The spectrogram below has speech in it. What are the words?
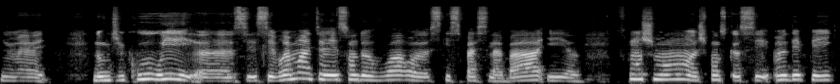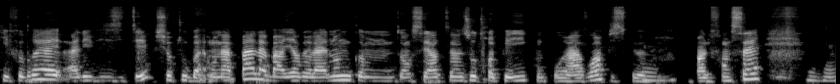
Oui. Donc du coup, oui, euh, c'est vraiment intéressant de voir euh, ce qui se passe là-bas. Et euh, franchement, je pense que c'est un des pays qu'il faudrait aller visiter. Surtout, bah, on n'a pas la barrière de la langue comme dans certains autres pays qu'on pourrait avoir, puisque mmh. on parle français. Mmh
